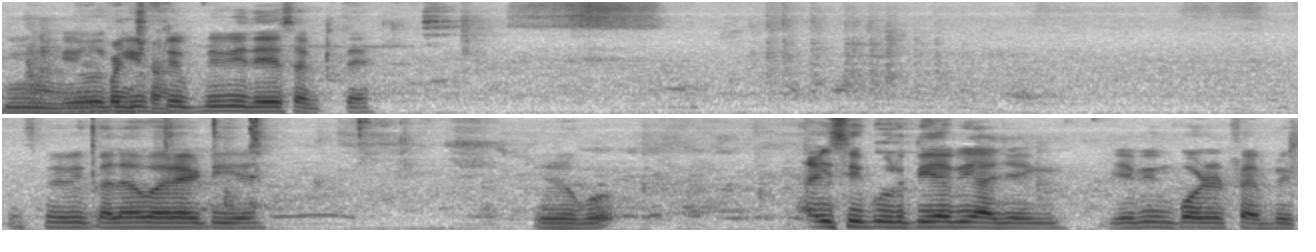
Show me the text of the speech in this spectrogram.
गिफ्ट. विफ्ट भी दे सकते हैं। इसमें भी कलर वैरायटी है। ये देखो ऐसी कुर्तियाँ भी आ जाएगी। ये भी इम्पोर्टेड फैब्रिक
